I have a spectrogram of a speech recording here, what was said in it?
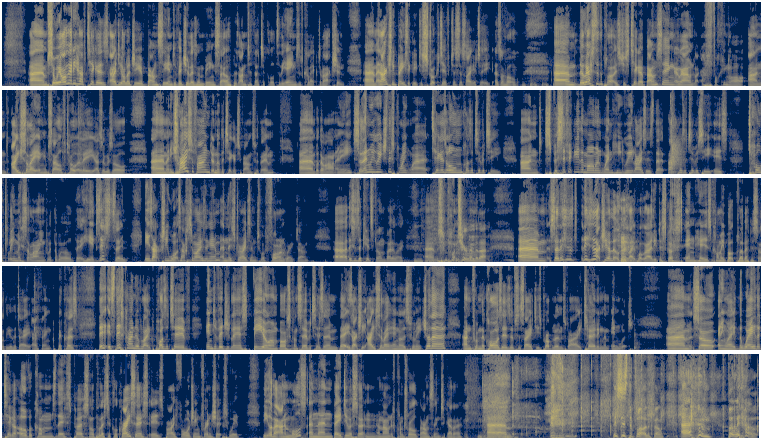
Um, so we already have Tigger's ideology of bouncy individualism being set up as antithetical to the aims of collective action, um, and actually basically destructive to society as a whole. um, the rest of the plot is just Tigger bouncing around like a fucking lot and isolating himself totally as a result. Um, and he tries to find another Tigger to bounce with him. Um, but there aren't any. So then we reach this point where Tigger's own positivity, and specifically the moment when he realizes that that positivity is totally misaligned with the world that he exists in, is actually what's atomizing him, and this drives him to a full-on breakdown. Uh, this is a kids' film, by the way. Um, it's important to remember that. Um, so this is this is actually a little bit like what Riley discussed in his comic book club episode the other day, I think, because thi- it's this kind of like positive, individualist, be your own boss conservatism that is actually isolating us from each other and from the causes of society's problems by turning them inward. Um, so anyway, the way that Tigger overcomes this personal political crisis is by forging friendships with the other animals, and then they do a certain amount of controlled bouncing together. Um, this is the plot of the film, um, but without,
